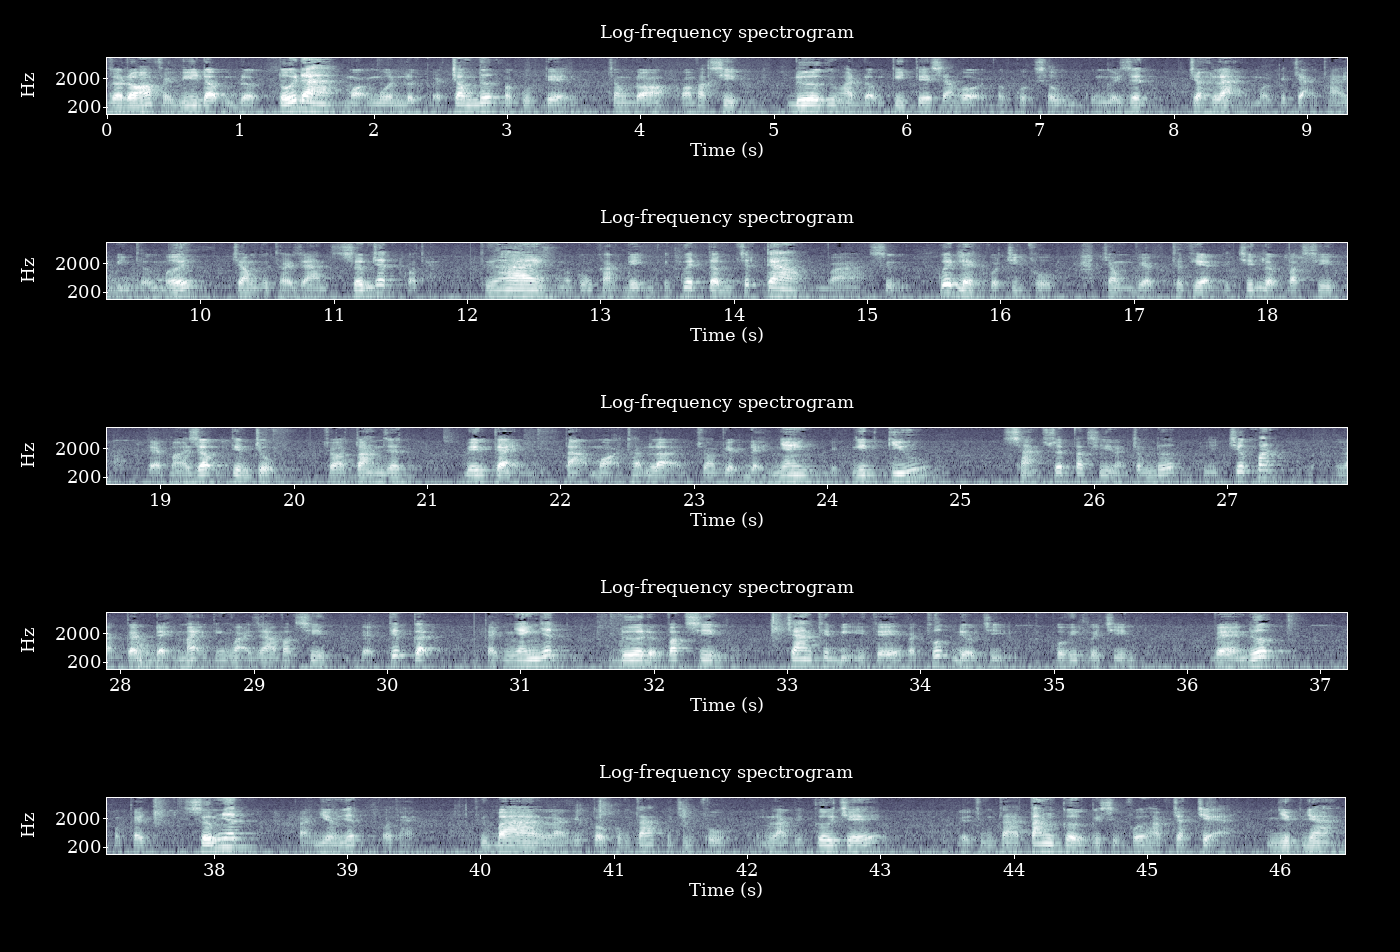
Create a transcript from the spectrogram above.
Do đó phải huy động được tối đa mọi nguồn lực ở trong nước và quốc tế trong đó có vaccine đưa cái hoạt động kinh tế xã hội và cuộc sống của người dân trở lại một cái trạng thái bình thường mới trong cái thời gian sớm nhất có thể thứ hai nó cũng khẳng định cái quyết tâm rất cao và sự quyết liệt của chính phủ trong việc thực hiện cái chiến lược vaccine để mở rộng tiêm chủng cho toàn dân bên cạnh tạo mọi thuận lợi cho việc đẩy nhanh việc nghiên cứu sản xuất vaccine ở trong nước thì trước mắt là cần đẩy mạnh cái ngoại giao vaccine để tiếp cận cách nhanh nhất đưa được vaccine, trang thiết bị y tế và thuốc điều trị COVID-19 về nước một cách sớm nhất và nhiều nhất có thể. Thứ ba là cái tổ công tác của chính phủ cũng là cái cơ chế để chúng ta tăng cường cái sự phối hợp chặt chẽ, nhịp nhàng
